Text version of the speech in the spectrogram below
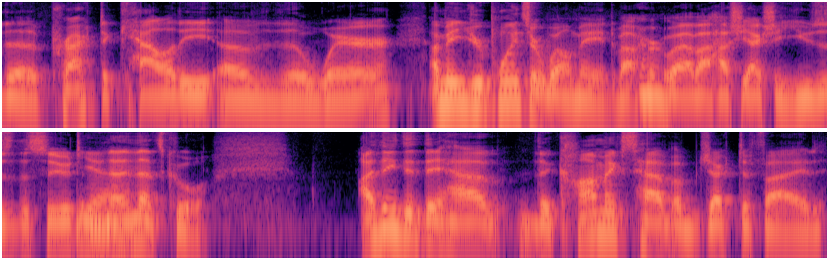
the practicality of the wear. I mean, your points are well made about her about how she actually uses the suit. Yeah. and that's cool. I think that they have the comics have objectified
